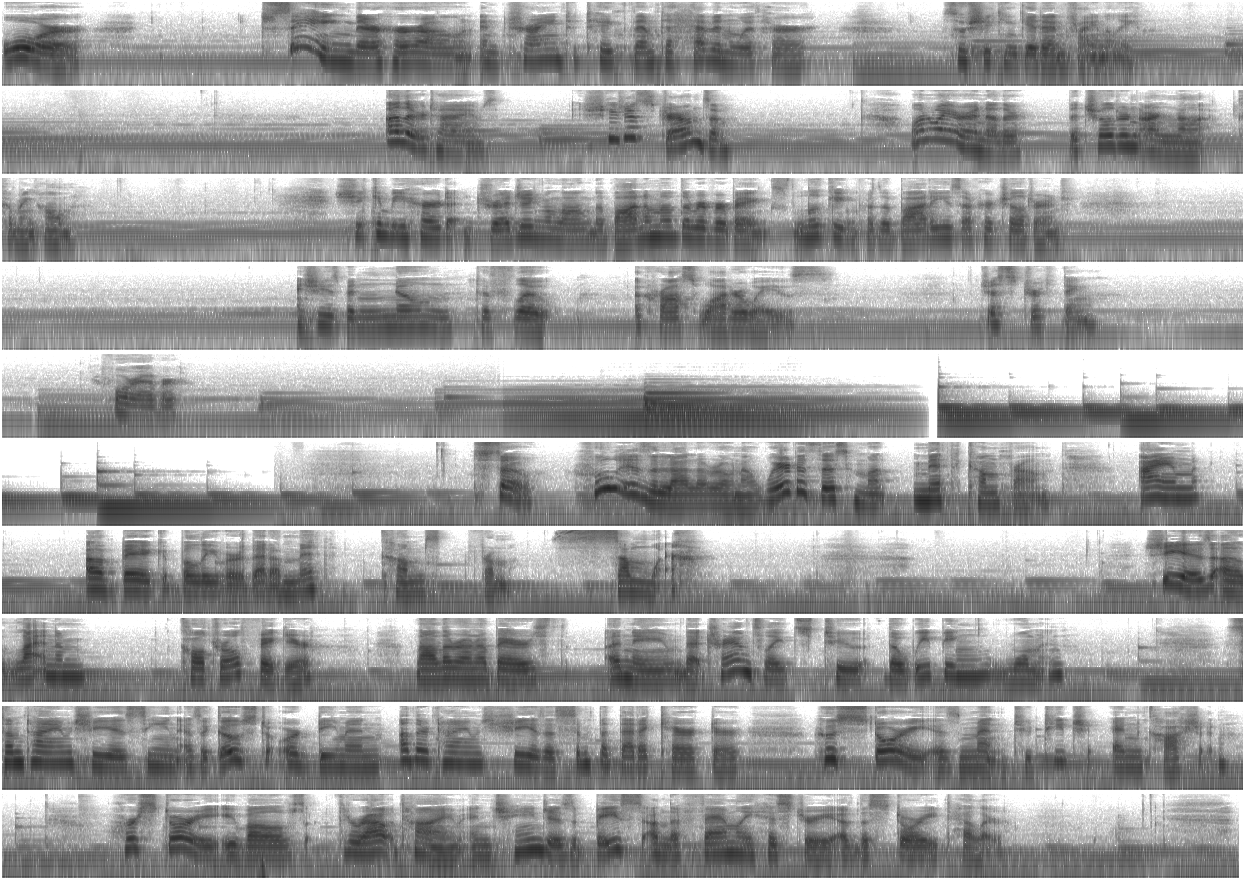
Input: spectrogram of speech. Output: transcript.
or saying they're her own and trying to take them to heaven with her so she can get in finally. Other times, she just drowns them. One way or another, the children are not coming home. She can be heard dredging along the bottom of the riverbanks looking for the bodies of her children. And she has been known to float across waterways, just drifting forever. So, who is La Llorona? Where does this myth come from? I'm a big believer that a myth comes from somewhere. She is a Latin cultural figure. La Llorona bears a name that translates to the weeping woman. Sometimes she is seen as a ghost or demon, other times she is a sympathetic character whose story is meant to teach and caution. Her story evolves throughout time and changes based on the family history of the storyteller.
